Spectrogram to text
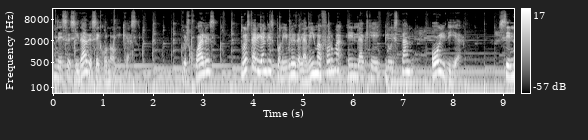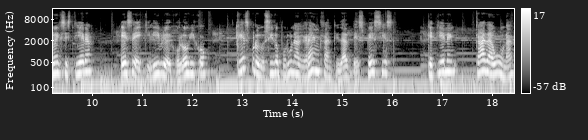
necesidades económicas, los cuales no estarían disponibles de la misma forma en la que lo están hoy día, si no existiera ese equilibrio ecológico que es producido por una gran cantidad de especies que tienen cada una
